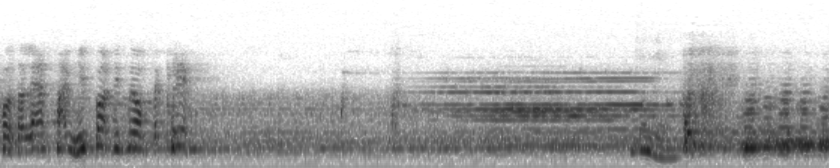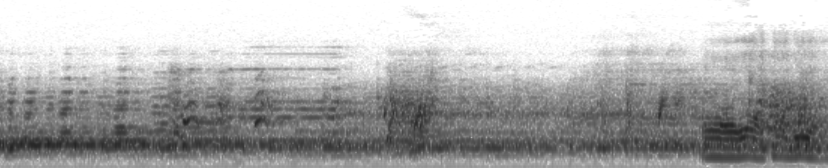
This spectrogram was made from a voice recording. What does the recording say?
For the last time he butted me off the cliff. Uh, yeah, I can't do that.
